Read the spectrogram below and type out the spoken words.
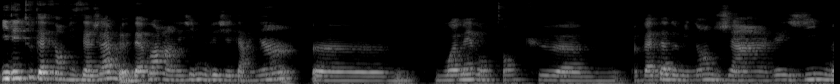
il est tout à fait envisageable d'avoir un régime végétarien. Euh, moi-même, en tant que euh, vata dominante, j'ai un régime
